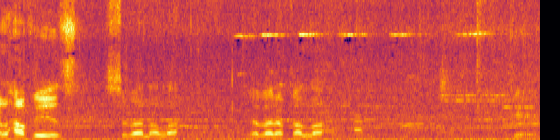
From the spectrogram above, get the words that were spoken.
Al Hafiz. Subhanallah. Tabarakallah. Oke.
